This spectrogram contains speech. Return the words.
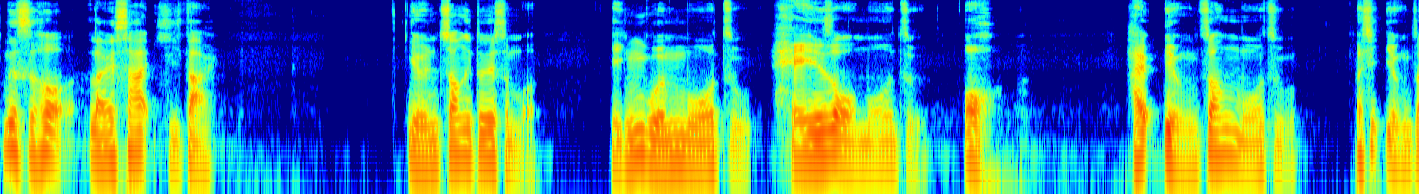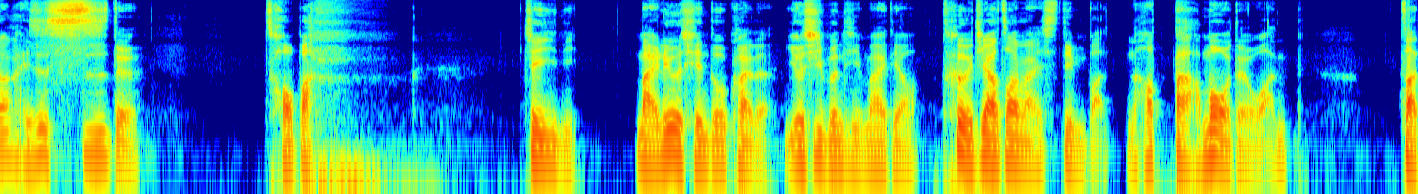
那时候莱莎一代有人装一堆什么银纹模组、黑肉模组哦，还有泳装模组，而且泳装还是湿的，超棒！建议你买六千多块的游戏本体卖掉，特价再买 Steam 版，然后打 mod 玩，赞，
